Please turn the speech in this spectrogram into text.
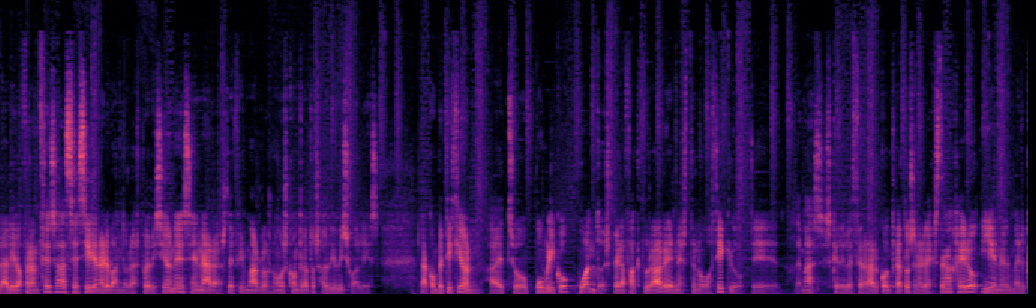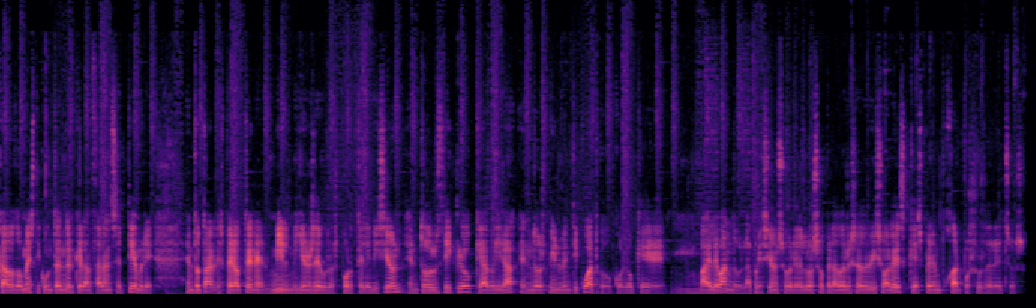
La liga francesa se siguen elevando las previsiones en aras de firmar los nuevos contratos audiovisuales. La competición ha hecho público cuánto espera facturar en este nuevo ciclo. Eh, además, es que debe cerrar contratos en el extranjero y en el mercado doméstico, un tender que lanzará en septiembre. En total, espera obtener mil millones de euros por televisión en todo el ciclo que abrirá en 2024, con lo que va elevando la presión sobre los operadores audiovisuales que espera empujar por sus derechos.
